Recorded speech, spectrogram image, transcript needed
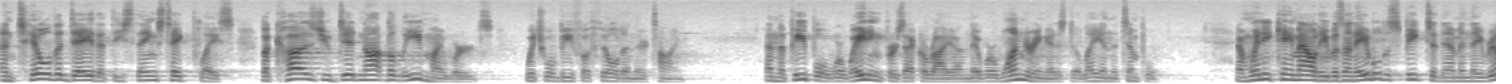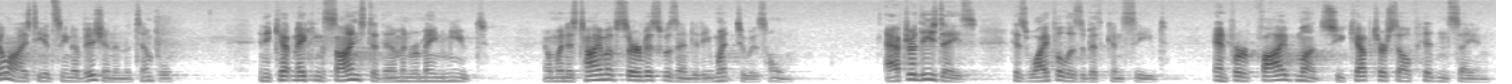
until the day that these things take place, because you did not believe my words, which will be fulfilled in their time. And the people were waiting for Zechariah, and they were wondering at his delay in the temple. And when he came out, he was unable to speak to them, and they realized he had seen a vision in the temple. And he kept making signs to them and remained mute. And when his time of service was ended, he went to his home. After these days, his wife Elizabeth conceived. And for five months she kept herself hidden, saying,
